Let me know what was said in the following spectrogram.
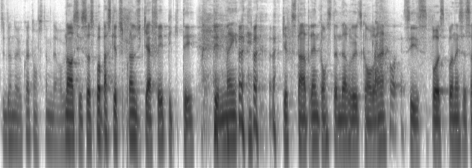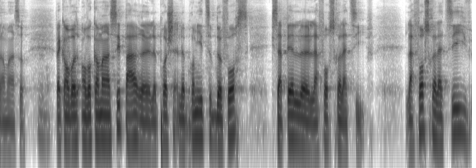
Tu, donnes un coup à ton système nerveux? Non, c'est ça. C'est pas parce que tu prends du café puis que t'es es de main que tu t'entraînes ton système nerveux, tu comprends? C'est c'est pas, c'est pas nécessairement ça. Bon. Fait qu'on va, on va commencer par euh, le, prochain, le premier type de force qui s'appelle euh, la force relative. La force relative,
